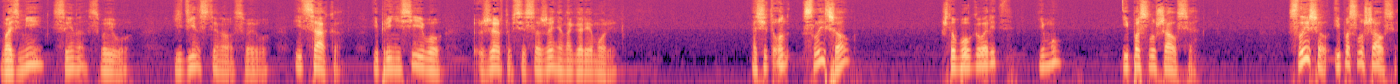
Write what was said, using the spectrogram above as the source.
возьми сына своего, единственного своего, Ицака, и принеси его жертву всесожжения на горе море. Значит, он слышал, что Бог говорит ему, и послушался. Слышал и послушался.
